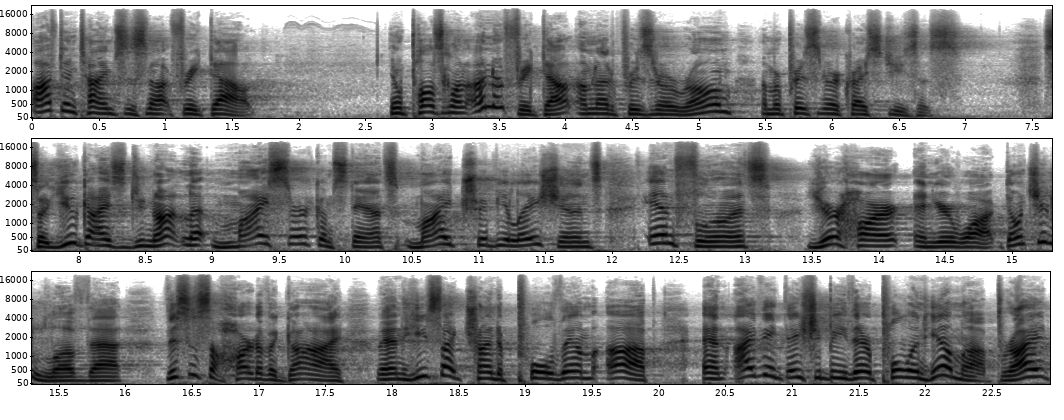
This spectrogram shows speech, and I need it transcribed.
oftentimes is not freaked out. You know, Paul's going, I'm not freaked out. I'm not a prisoner of Rome, I'm a prisoner of Christ Jesus. So, you guys do not let my circumstance, my tribulations influence your heart and your walk. Don't you love that? This is the heart of a guy, man. He's like trying to pull them up, and I think they should be there pulling him up, right?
